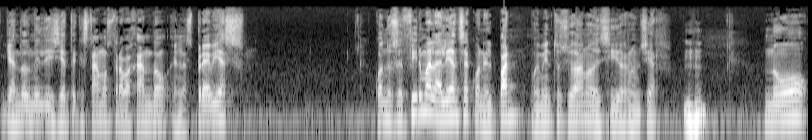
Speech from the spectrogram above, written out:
Ya en 2017 que estábamos trabajando en las previas. Cuando se firma la alianza con el PAN, Movimiento Ciudadano decidí renunciar. No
